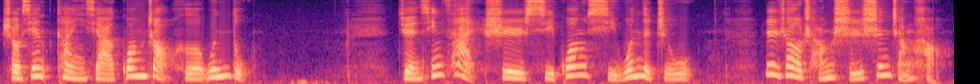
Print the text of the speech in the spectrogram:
首先看一下光照和温度。卷心菜是喜光喜温的植物，日照长时生长好，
